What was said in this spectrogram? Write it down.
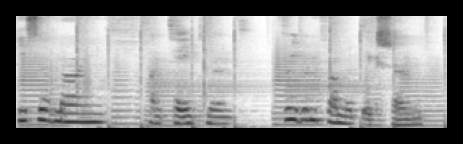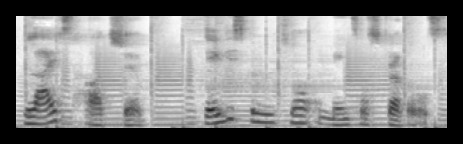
peace of mind, contentment, freedom from addiction, life's hardship, daily spiritual and mental struggles.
